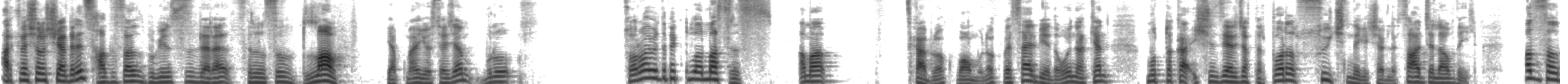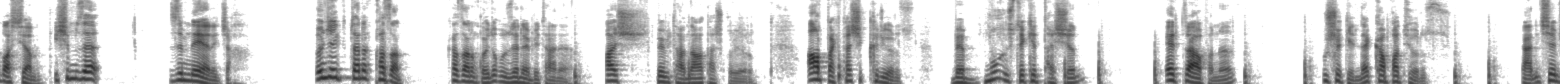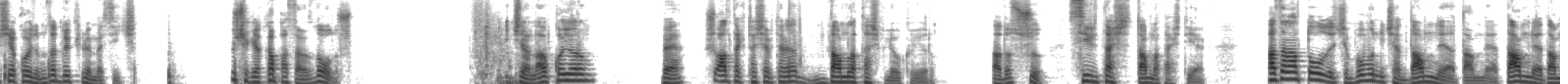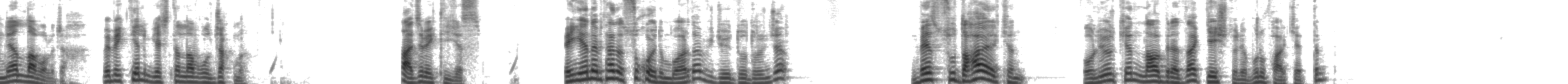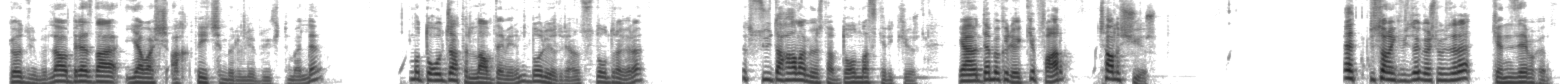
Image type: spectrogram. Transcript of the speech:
Arkadaşlar hoş geldiniz. Hazırsanız bugün sizlere sınırsız lav yapmayı göstereceğim. Bunu Survivor'da pek kullanmazsınız. Ama Skyblock, OneBlock vesaire bir yerde oynarken mutlaka işinize yarayacaktır. Bu arada su için de geçerli. Sadece lav değil. Hazırsanız başlayalım. İşimize bizim ne yarayacak? Öncelikle bir tane kazan. Kazanı koyduk. Üzerine bir tane taş ve bir tane daha taş koyuyorum. Alttaki taşı kırıyoruz. Ve bu üstteki taşın etrafını bu şekilde kapatıyoruz. Yani içine bir şey koyduğumuzda dökülmemesi için. Bu şekilde kapatsanız da olur. İçine lav koyuyorum ve şu alttaki taşa bir tane damla taş bloğu koyuyorum. Daha doğrusu şu sivri taş damla taş diye. Kazan altta olduğu için bu bunun içine damlaya damlaya damlaya damlaya lav olacak. Ve bekleyelim gerçekten lav olacak mı? Sadece bekleyeceğiz. Ben yanına bir tane su koydum bu arada videoyu durdurunca. Ve su daha erken oluyorken lav biraz daha geç doluyor. Bunu fark ettim. Gördüğünüz gibi lav biraz daha yavaş aktığı için böyle oluyor büyük ihtimalle. Ama dolacaktır lav demeyelim. Doluyordur yani su dolduğuna göre. Suyu daha alamıyoruz tabii. Dolması gerekiyor. Yani demek oluyor ki farm çalışıyor. Evet bir sonraki videoda görüşmek üzere. Kendinize iyi bakın.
